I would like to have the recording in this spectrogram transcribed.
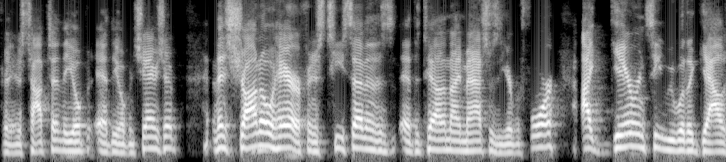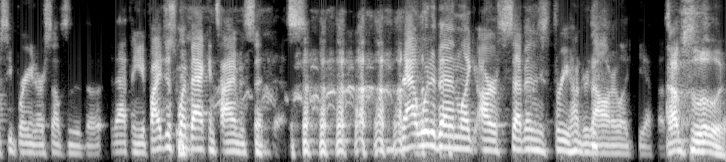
finished top 10 the open at the Open Championship. And then Sean O'Hair finished T7 at the 2009 Masters the year before. I guarantee we would have galaxy brained ourselves into the, that thing. If I just went back in time and said this, that would have been like our seven $300 like DFS. Absolutely.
